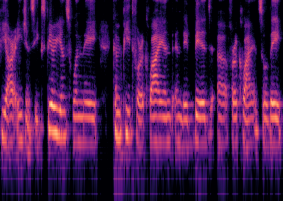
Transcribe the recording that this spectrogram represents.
PR agency experience when they compete for a client and they bid uh, for a client. So they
